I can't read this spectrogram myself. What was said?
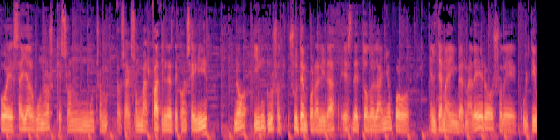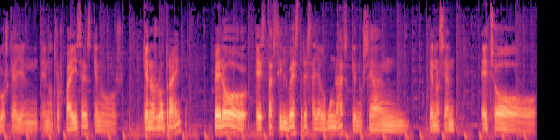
pues hay algunos que son mucho, o sea, son más fáciles de conseguir, ¿no? Incluso su temporalidad es de todo el año por el tema de invernaderos o de cultivos que hay en, en otros países que nos, que nos lo traen, pero estas silvestres hay algunas que no se han, que no se han hecho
